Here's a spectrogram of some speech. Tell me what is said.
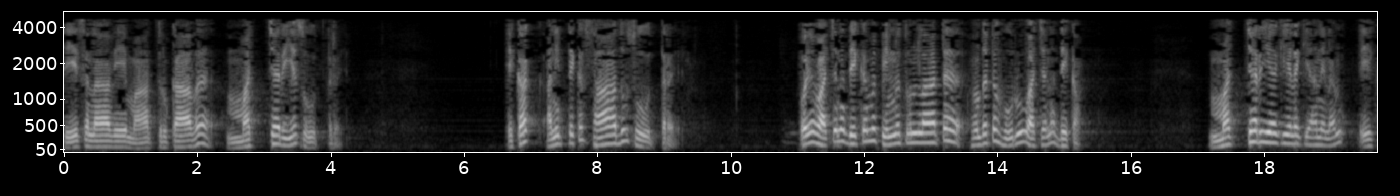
දේශනාවේ මාතෘකාව මච්චරිය සූත්‍රය. එකක් අනිත් එක සාදු සූත්‍රය. ඔය වචන දෙකම පින්නතුන්ලාට හොඳට හුරු වචන දෙකක්. මච්චරිය කියලා කියන්නේ නම් ඒක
